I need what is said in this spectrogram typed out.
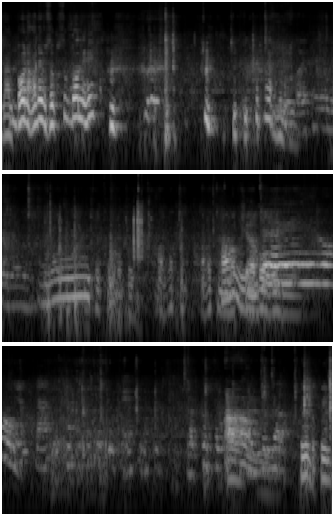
Làm bố nào đem sụp sụp đó này hết. 참 좋더라고. 아, 맞다. 타오이라고. 아, 그래도 그래도.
